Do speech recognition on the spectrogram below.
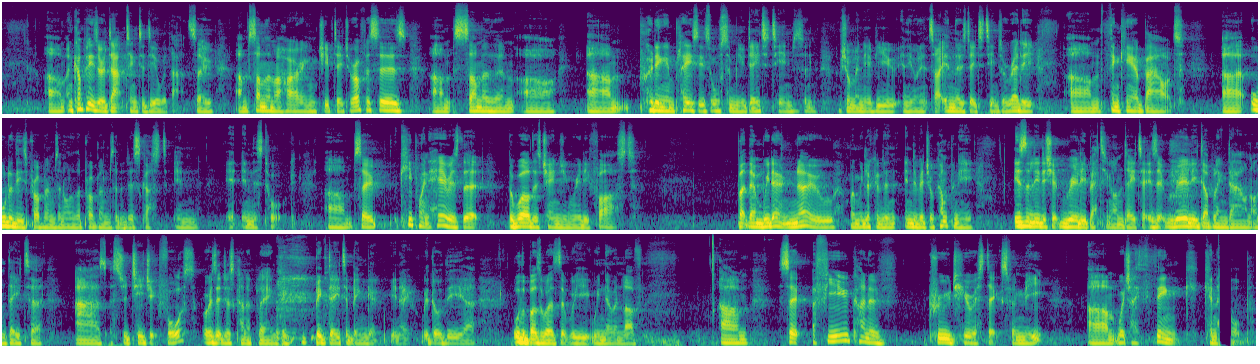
Um, and companies are adapting to deal with that. So um, some of them are hiring chief data officers, um, some of them are um, putting in place these awesome new data teams, and I'm sure many of you in the audience are in those data teams already, um, thinking about uh, all of these problems and all of the problems that are discussed in, in this talk. Um, so the key point here is that the world is changing really fast. But then we don't know, when we look at an individual company, is the leadership really betting on data? Is it really doubling down on data as a strategic force, or is it just kind of playing big, big data bingo, you know, with all the, uh, all the buzzwords that we, we know and love? Um, so a few kind of crude heuristics for me, um, which I think can help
